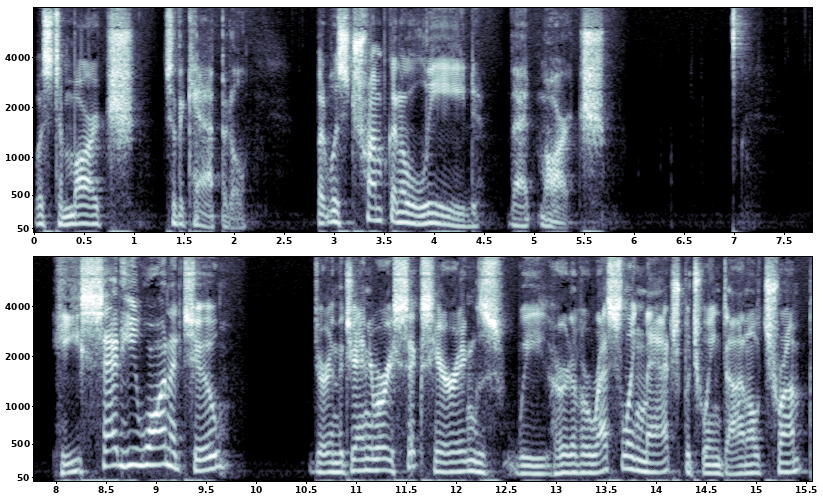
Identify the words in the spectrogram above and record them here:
was to march to the Capitol. But was Trump going to lead that march? He said he wanted to. During the January 6 hearings, we heard of a wrestling match between Donald Trump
